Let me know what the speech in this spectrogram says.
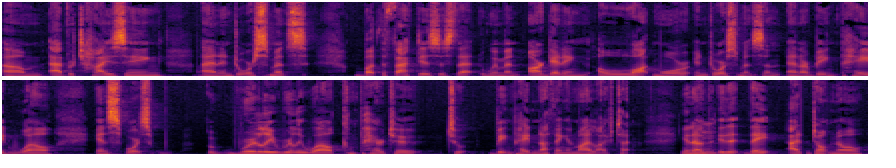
um, advertising and endorsements. But the fact is, is that women are getting a lot more endorsements and, and are being paid well in sports, really, really well compared to, to being paid nothing in my lifetime. You know, they, they, I don't know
